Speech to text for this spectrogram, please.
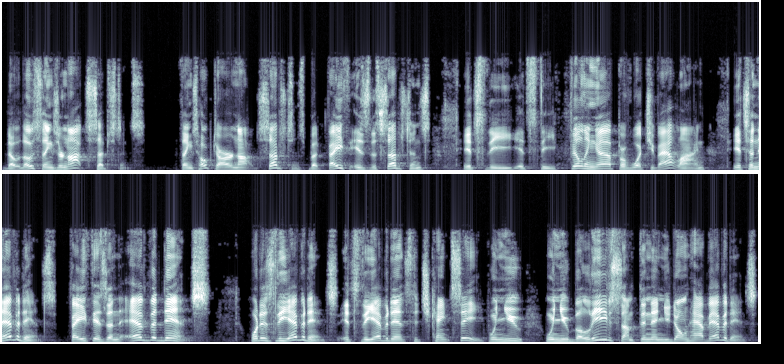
Though those things are not substance. Things hoped are not substance, but faith is the substance. It's the, it's the filling up of what you've outlined. It's an evidence. Faith is an evidence. What is the evidence? It's the evidence that you can't see. When you when you believe something and you don't have evidence.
